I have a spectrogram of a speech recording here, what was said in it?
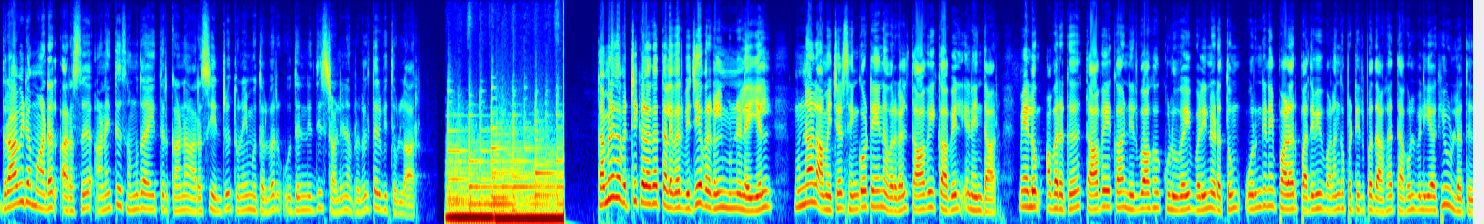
திராவிட மாடல் அரசு அனைத்து சமுதாயத்திற்கான அரசு என்று துணை முதல்வர் உதயநிதி ஸ்டாலின் அவர்கள் தெரிவித்துள்ளார். தமிழக வெற்றிக் கழக தலைவர் விஜய் அவர்களின் முன்னிலையில் முன்னாள் அமைச்சர் செங்கோட்டையன் அவர்கள் தாவேகாவில் இணைந்தார். மேலும் அவருக்கு தாவேகா நிர்வாக குழுவை வழிநடத்தும் ஒருங்கிணைப்பாளர் பதவி வழங்கப்பட்டிருப்பதாக தகவல் வெளியாகியுள்ளது.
